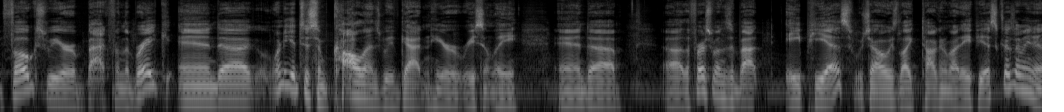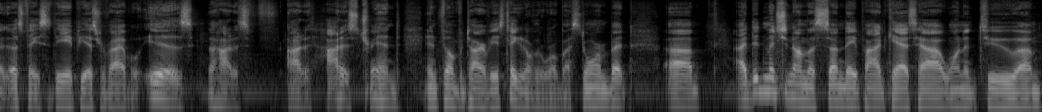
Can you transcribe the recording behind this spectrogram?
Right, folks, we are back from the break, and uh, I want to get to some call-ins we've gotten here recently. And uh, uh, the first one's about APS, which I always like talking about APS because I mean, let's face it, the APS revival is the hottest, hottest, hottest trend in film photography. It's taken over the world by storm. But uh, I did mention on the Sunday podcast how I wanted to. Um,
